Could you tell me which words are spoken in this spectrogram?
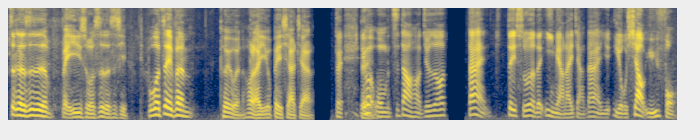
这个是匪夷所思的事情。不过这份推文后来又被下架了。对，因为我们知道哈，就是说，当然对所有的疫苗来讲，当然有效与否，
